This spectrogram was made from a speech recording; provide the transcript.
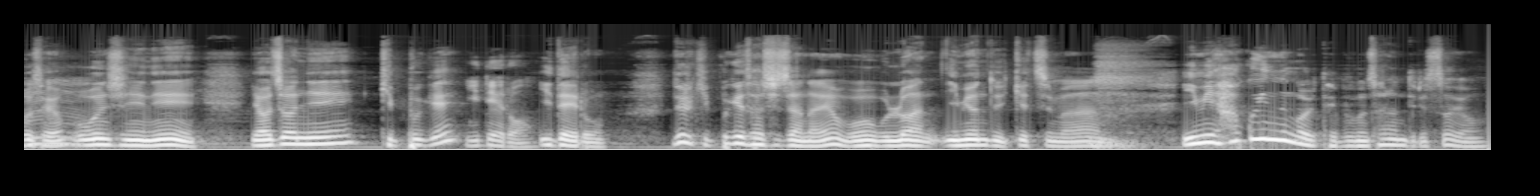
보세요. 음. 오은 시인이 여전히 기쁘게 이대로. 이대로 늘 기쁘게 사시잖아요. 뭐 물론 이면도 있겠지만 이미 하고 있는 걸 대부분 사람들이 써요.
